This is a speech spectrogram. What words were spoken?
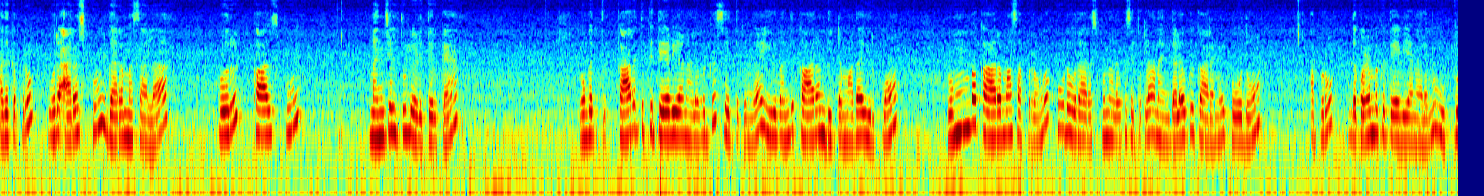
அதுக்கப்புறம் ஒரு அரை ஸ்பூன் கரம் மசாலா ஒரு கால் ஸ்பூன் மஞ்சள் தூள் எடுத்திருக்கேன். உங்கள் காரத்துக்கு தேவையான அளவுக்கு சேர்த்துக்கோங்க. இது வந்து காரம் திட்டமாக தான் இருக்கும். ரொம்ப காரமாக சாப்பிட்றவங்க கூட ஒரு அரை ஸ்பூன் அளவுக்கு சேர்த்துக்கலாம். ஆனால் இந்த அளவுக்கு காரமே போதும். அப்புறம் இந்த குழம்புக்கு தேவையான அளவு உப்பு.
